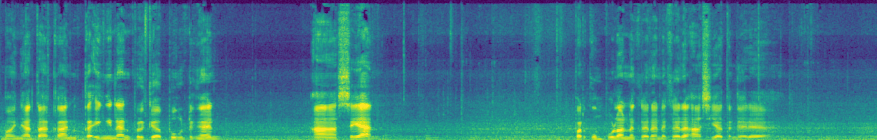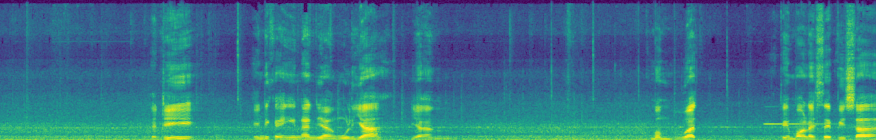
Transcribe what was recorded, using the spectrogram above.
menyatakan keinginan bergabung dengan ASEAN Perkumpulan Negara-Negara Asia Tenggara. Jadi ini keinginan yang mulia yang membuat Timor Leste bisa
